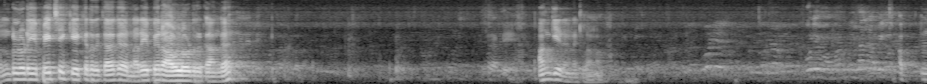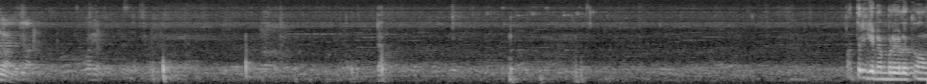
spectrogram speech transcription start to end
உங்களுடைய பேச்சை கேட்கறதுக்காக நிறைய பேர் ஆவலோடு இருக்காங்க. அங்கேயே நினைக்கலாம் பத்திரிகை நண்பர்களுக்கும்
